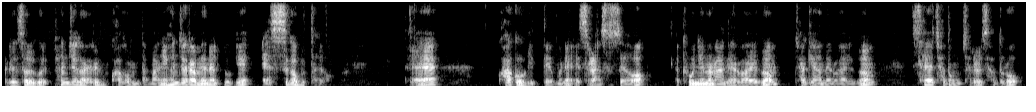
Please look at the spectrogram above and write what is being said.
그래서 이거 현재가 아니라 과거입니다. 만약 현재라면은 여기에 s가 붙어요. 네, 과거기 때문에 s를 안 썼어요. 토니는 아내로 하여금 자기 아내로 하여금 새 자동차를 사도록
